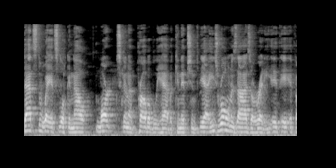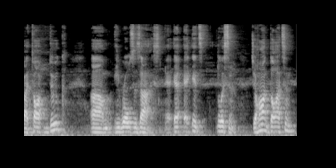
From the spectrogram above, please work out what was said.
That's the way it's looking now. Mark's going to probably have a conniption. Yeah, he's rolling his eyes already. If I talk Duke, um, he rolls his eyes. It- it- it's listen, Jahan Dotson.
